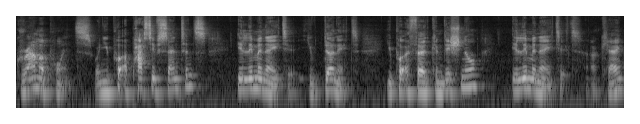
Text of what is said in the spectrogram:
grammar points. When you put a passive sentence, eliminate it. You've done it. You put a third conditional, eliminate it. Okay?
